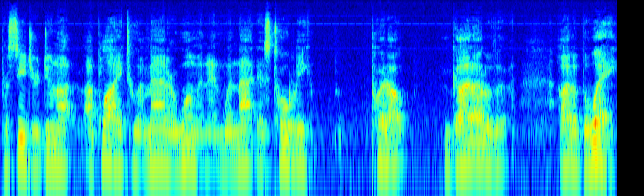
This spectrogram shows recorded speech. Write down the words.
procedure do not apply to a man or woman and when that is totally put out got out of the out of the way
